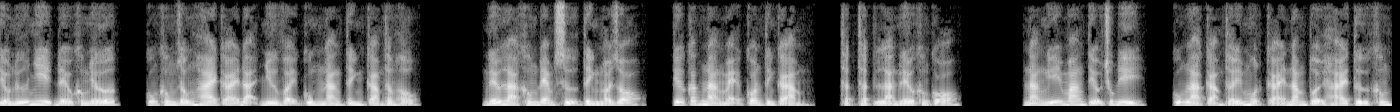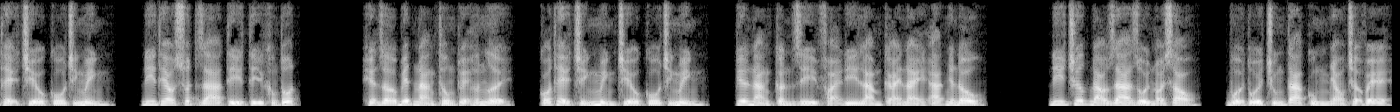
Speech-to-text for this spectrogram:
tiểu nữ nhi đều không nhớ, cũng không giống hai cái đại như vậy cùng nàng tình cảm thâm hậu. Nếu là không đem sự tình nói rõ, kia các nàng mẹ con tình cảm, thật thật là nếu không có. Nàng nghĩ mang tiểu trúc đi, cũng là cảm thấy một cái năm tuổi hài tử không thể chiếu cố chính mình, đi theo xuất giá tỷ tỷ không tốt. Hiện giờ biết nàng thông tuệ hơn người, có thể chính mình chiếu cố chính mình, kia nàng cần gì phải đi làm cái này ác nhân đâu. Đi trước đào ra rồi nói sau, buổi tối chúng ta cùng nhau trở về.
